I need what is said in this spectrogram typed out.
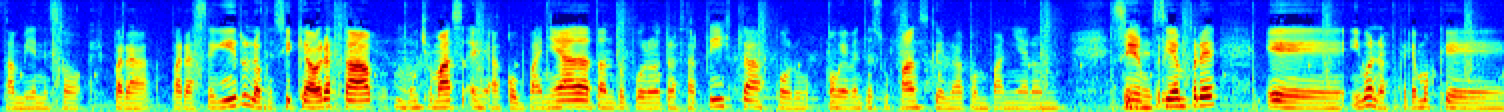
también eso es para, para seguir, lo que sí que ahora está mucho más eh, acompañada tanto por otras artistas, por obviamente sus fans que la acompañaron siempre, eh, y bueno, esperemos que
